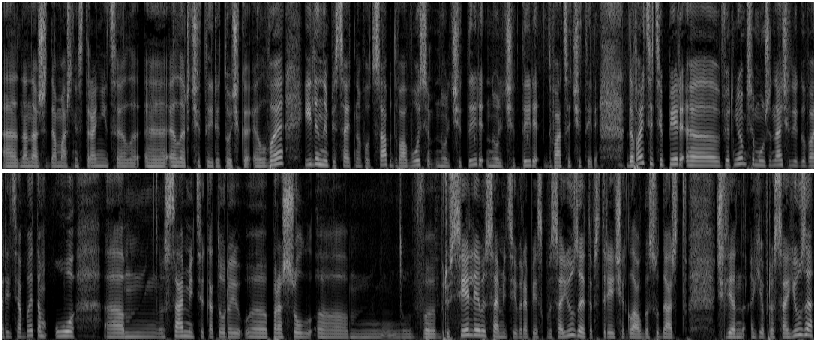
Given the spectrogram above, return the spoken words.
э, на нашей домашней странице lr4.lv э, или написать на WhatsApp 2804 04 24. Давайте теперь э, вернемся вернемся, мы уже начали говорить об этом, о э, саммите, который э, прошел э, в Брюсселе, саммите Европейского Союза, это встреча глав государств, член Евросоюза.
